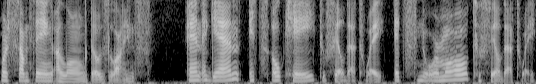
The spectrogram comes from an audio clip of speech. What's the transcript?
or something along those lines. And again, it's okay to feel that way. It's normal to feel that way.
